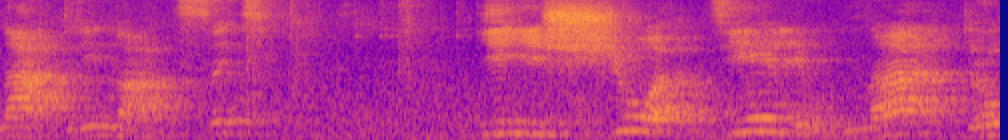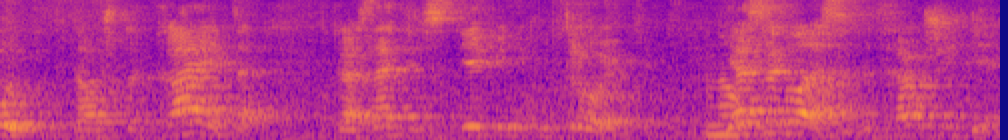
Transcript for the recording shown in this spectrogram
на 13 и еще делим на тройку, потому что k это показатель степени у тройки. Ну. Я согласен, это хорошая идея.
